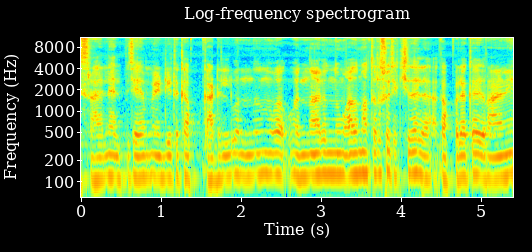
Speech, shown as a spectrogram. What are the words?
ഇസ്രായേലിനെ ഹെൽപ്പ് ചെയ്യാൻ വേണ്ടിയിട്ട് കപ്പ് കടലിൽ വന്ന വന്നാലൊന്നും അതൊന്നും അത്ര സുരക്ഷിതമല്ല കപ്പലൊക്കെ ഇറാന്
